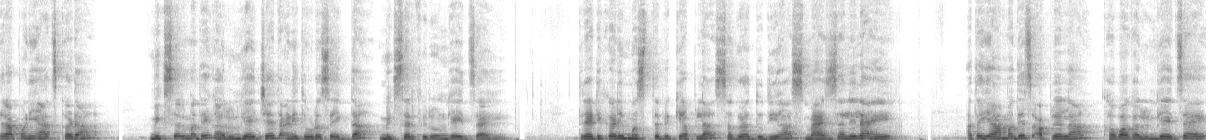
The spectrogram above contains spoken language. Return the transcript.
तर आपण याच कडा मिक्सरमध्ये घालून घ्यायच्या आहेत आणि थोडंसं एकदा मिक्सर फिरवून घ्यायचं आहे. तर या ठिकाणी मस्तपैकी आपला सगळा दुधी हा स्मॅश झालेला आहे. आता यामध्येच आपल्याला खवा घालून घ्यायचा आहे.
